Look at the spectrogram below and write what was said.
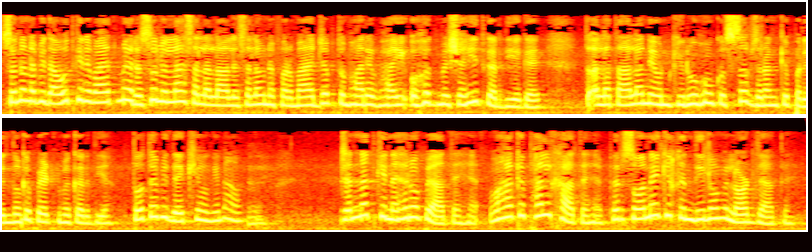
سنن نبی داؤد کی روایت میں رسول اللہ صلی اللہ علیہ وسلم نے فرمایا، جب تمہارے بھائی عہد میں شہید کر دیے گئے، تو اللہ تعالیٰ نے ان کی روحوں کو سبز رنگ کے پرندوں کے پیٹ میں کر دیا۔ توتے بھی دیکھے ہوں گے نا آپ۔ جنت کی نہروں پہ آتے ہیں، وہاں کے پھل کھاتے ہیں، پھر سونے کی قندیلوں میں لوٹ جاتے ہیں۔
